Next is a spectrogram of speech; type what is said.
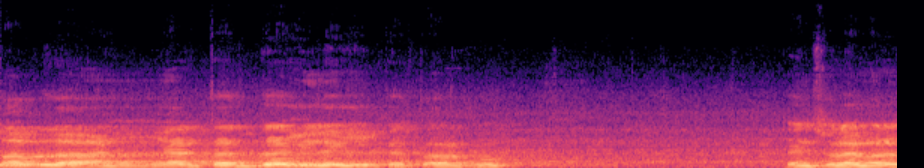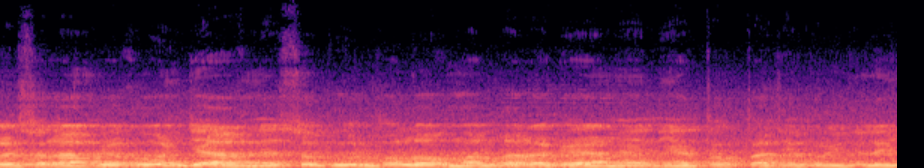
قبل أن يرتد إليك طرفك তেন সুলাইমান আলাইসাল্লাম রেখুন যে আপনি চকুর ফলক মারবার আগে আমি নিয়ে তো তাজির করে দিলেই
